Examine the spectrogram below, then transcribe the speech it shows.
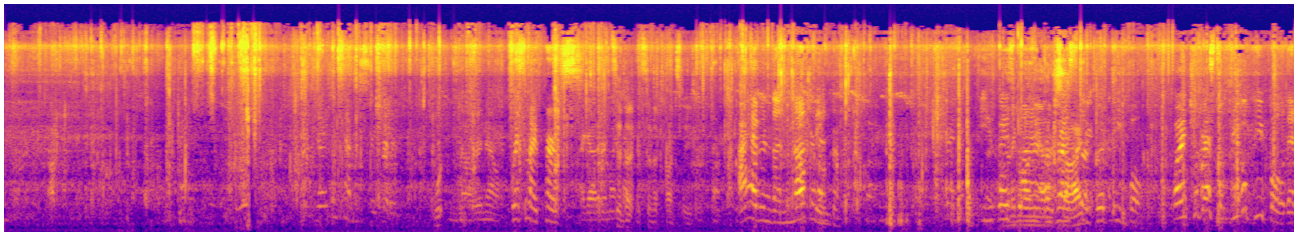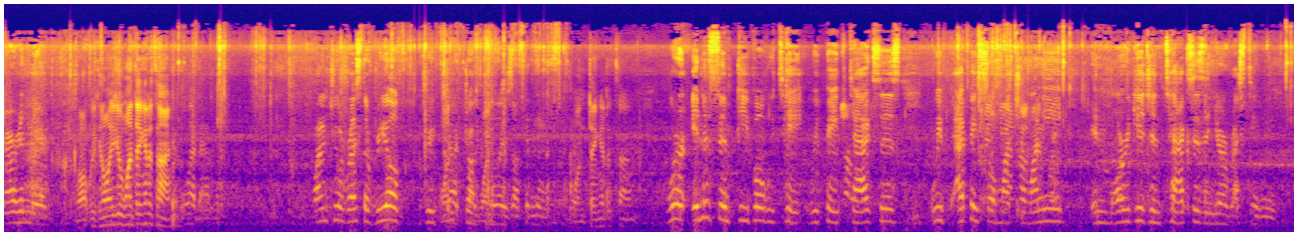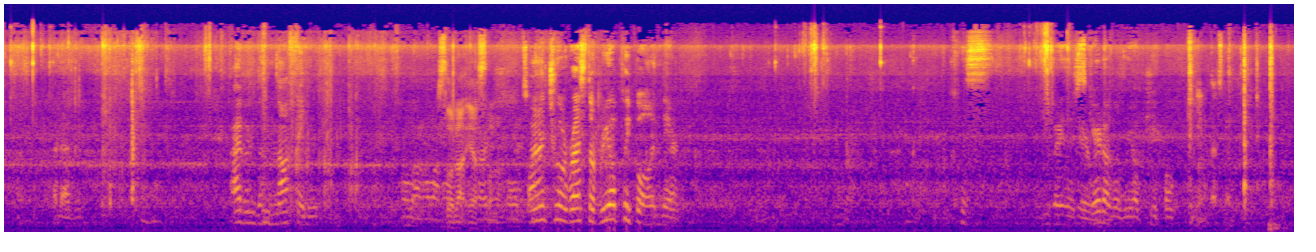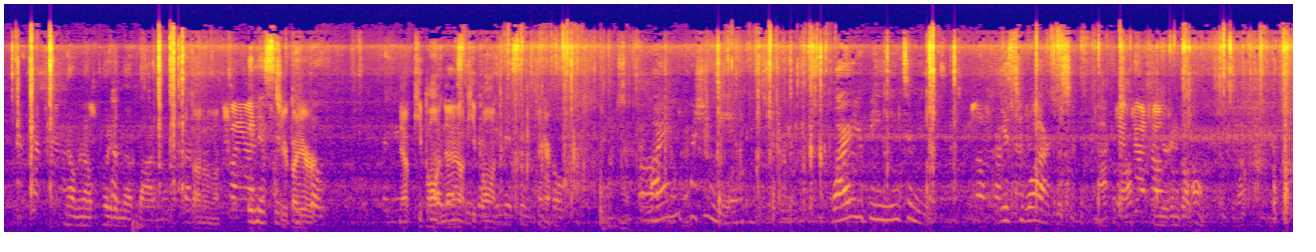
No, just have a cigarette. Not right now. Where's my purse? I got it in my It's in the it's in the front seat. I haven't done nothing. You guys Wanna go on want to the other arrest side? the good people. Why don't you arrest the real people that are in there? Well, we can only do one thing at a time. Whatever. Why don't you arrest the real drug, One- drug one. dealers up in there? One thing at a time. We're innocent people. We take, we pay taxes. We, I pay so much money in mortgage and taxes, and you're arresting me. Whatever. I haven't done nothing. Hold on, hold on. Slow down. Yeah, slow down. Why don't you arrest the real people in there? Because you guys are scared of the real people. No, no, put it in the bottom. Bottom one. Innocent Here by your- people. Yep. Keep on. No, no, no. Keep on. Innocent Here. people. Why are you pushing me? Why are you being mean to me? Yes, you are. Listen, knock it off, and you're gonna go home. Keep it up.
